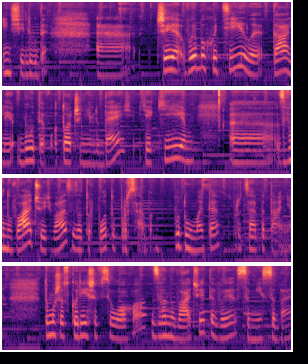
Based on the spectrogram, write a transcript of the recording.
інші люди. Е, чи ви би хотіли далі бути в оточенні людей, які е, звинувачують вас за турботу про себе? Подумайте про це питання. Тому що, скоріше всього, звинувачуєте ви самі себе.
